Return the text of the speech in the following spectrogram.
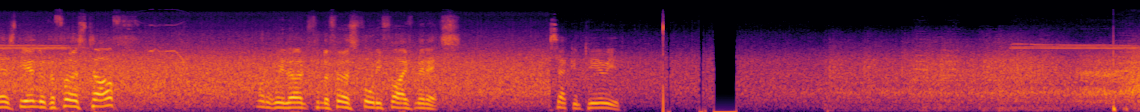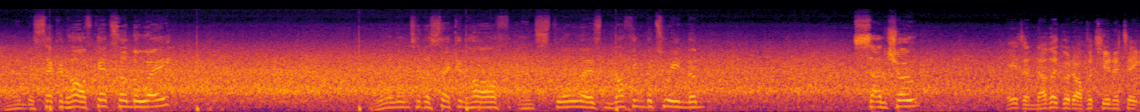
there's the end of the first half. What have we learned from the first 45 minutes? Second period. And the second half gets underway. Well into the second half, and still there's nothing between them. Sancho. Here's another good opportunity.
